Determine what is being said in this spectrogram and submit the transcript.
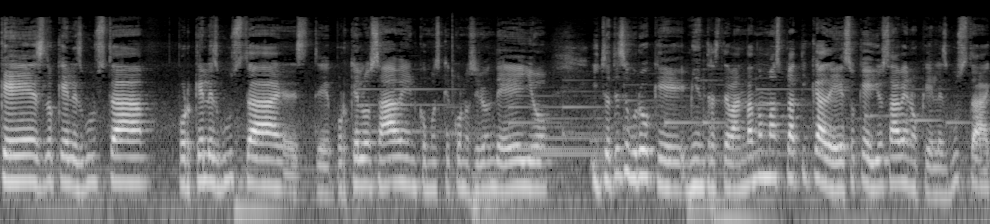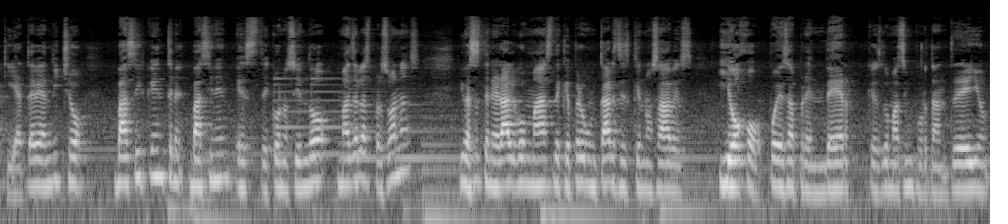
qué es lo que les gusta, por qué les gusta, este, por qué lo saben, cómo es que conocieron de ello. Y yo te aseguro que mientras te van dando más plática de eso que ellos saben o que les gusta, que ya te habían dicho, vas a ir, vas a ir este, conociendo más de las personas y vas a tener algo más de qué preguntar si es que no sabes. Y ojo, puedes aprender, que es lo más importante de ello.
